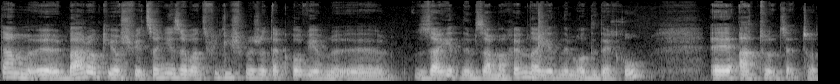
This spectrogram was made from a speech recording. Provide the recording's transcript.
Tam e, barok i oświecenie załatwiliśmy, że tak powiem, e, za jednym zamachem, na jednym oddechu. A to, to,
